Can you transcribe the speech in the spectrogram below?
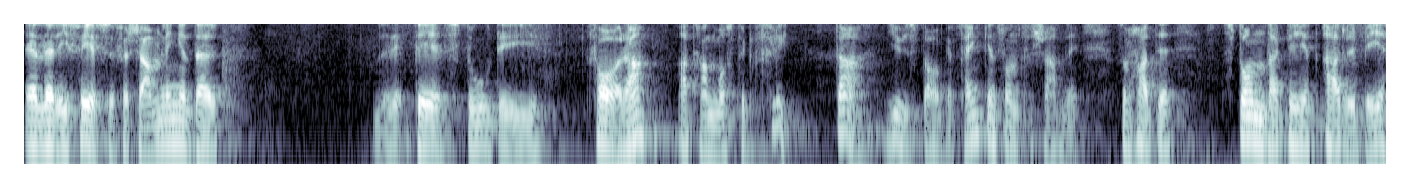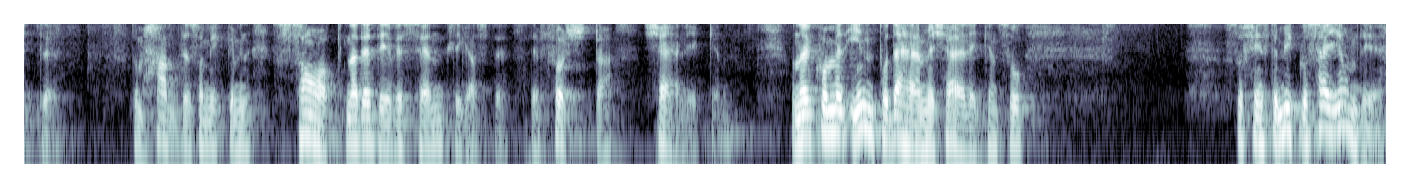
Eller i Fesuförsamlingen där det stod i fara att han måste flytta ljusdagen. Tänk en sån församling som hade ståndaktighet, arbete. De hade så mycket men saknade det väsentligaste, den första kärleken. Och när vi kommer in på det här med kärleken så, så finns det mycket att säga om det.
